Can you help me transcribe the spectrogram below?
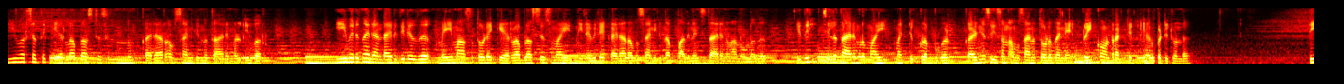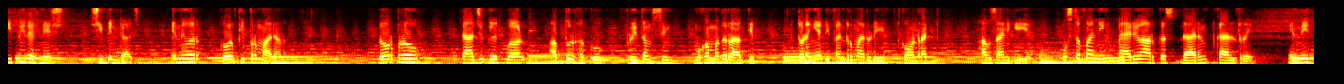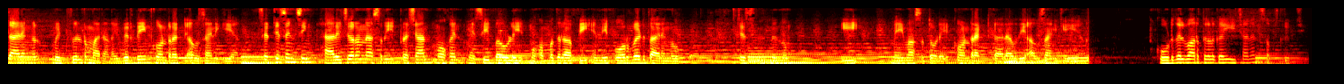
ഈ വർഷത്തെ കേരള ബ്ലാസ്റ്റേഴ്സിൽ നിന്നും കരാർ അവസാനിക്കുന്ന താരങ്ങൾ ഇവർ. ഈ വരുന്ന രണ്ടായിരത്തി ഇരുപത് മെയ് മാസത്തോടെ കേരള ബ്ലാസ്റ്റേഴ്സുമായി നിലവിലെ കരാർ അവസാനിക്കുന്ന പതിനഞ്ച് താരങ്ങളാണുള്ളത്. ഇതിൽ ചില താരങ്ങളുമായി മറ്റു ക്ലബ്ബുകൾ കഴിഞ്ഞ സീസൺ അവസാനത്തോടെ തന്നെ പ്രീ കോൺട്രാക്റ്റിൽ ഏർപ്പെട്ടിട്ടുണ്ട്. ടി പി രഹ്നേഷ് ഷിബിൻ രാജ് എന്നിവർ ഗോൾ കീപ്പർമാരാണ് ഡോർബ്രോവ് രാജു ഗഡ്വാൾ അബ്ദുൾ ഹക്കു പ്രീതം സിംഗ് മുഹമ്മദ് റാക്കിബ് തുടങ്ങിയ ഡിഫൻഡർമാരുടെയും കോൺട്രാക്ട് അവസാനിക്കുകയാണ്. മുസ്തഫ നിങ് മാരിയോ ആർക്കസ് ഡാരൻ കാൽഡ്രെ എന്നീ താരങ്ങൾ മിഡ്ഫീൽഡർമാരാണ്. ഇവരുടെയും കോൺട്രാക്ട് അവസാനിക്കുകയാണ്. സത്യസെൻ സിംഗ് ഹാലിചറൻ നസ്രി പ്രശാന്ത് മോഹൻ മെസ്സി ബൗളി മുഹമ്മദ് റാഫി എന്നീ ഫോർവേഡ് താരങ്ങളും ചെസ്സിൽ നിന്നും ഈ മെയ് മാസത്തോടെ കോൺട്രാക്ട് കാലാവധി അവസാനിക്കുകയാണ്. കൂടുതൽ വാർത്തകൾക്കായി ഈ ചാനൽ സബ്സ്ക്രൈബ് ചെയ്യും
